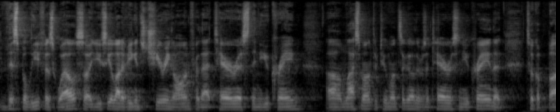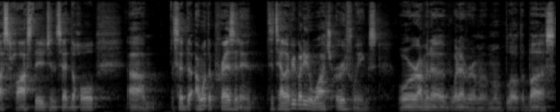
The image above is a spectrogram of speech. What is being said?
this belief as well. So you see a lot of vegans cheering on for that terrorist in Ukraine. Um, last month or two months ago, there was a terrorist in Ukraine that took a bus hostage and said the whole um, said that I want the president to tell everybody to watch Earthlings or I'm gonna whatever I'm, I'm gonna blow the bus.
